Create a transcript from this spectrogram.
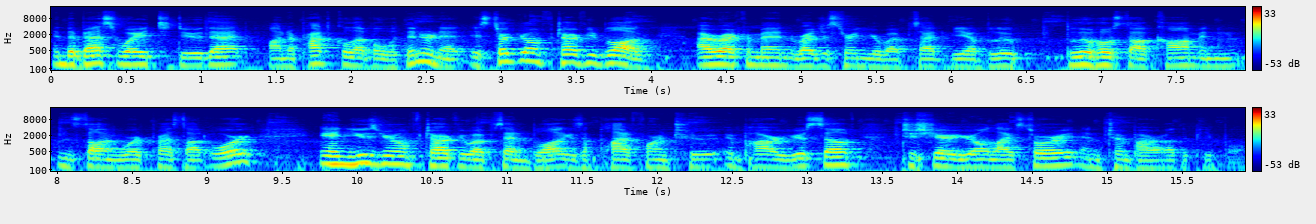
And the best way to do that on a practical level with internet is start your own photography blog. I recommend registering your website via blue, bluehost.com and installing wordpress.org and use your own photography website and blog as a platform to empower yourself to share your own life story and to empower other people.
